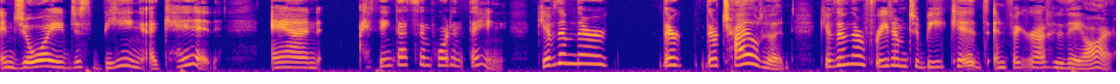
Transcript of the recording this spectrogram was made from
enjoy just being a kid. And I think that's the important thing. Give them their their their childhood. Give them their freedom to be kids and figure out who they are.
